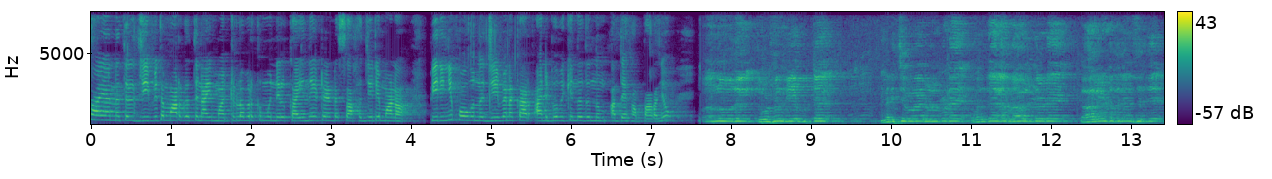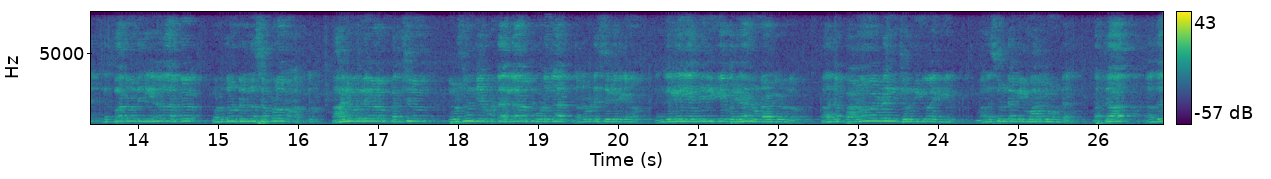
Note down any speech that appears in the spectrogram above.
സായാഹ്നത്തിൽ ജീവിതമാർഗത്തിനായി മറ്റുള്ളവർക്ക് മുന്നിൽ കൈനീട്ടേണ്ട സാഹചര്യമാണ് പിരിഞ്ഞു പോകുന്ന ജീവനക്കാർ അനുഭവിക്കുന്നതെന്നും അദ്ദേഹം പറഞ്ഞു. ചെയ്യപ്പെട്ട് മരിച്ചുപോയവരുൾപ്പെടെ മുൻകാല പ്രാബല്യത്തോടെ കാലഘട്ടത്തിനനുസരിച്ച് ഡിപ്പാർട്ട്മെന്റ് ജീവനക്കാർക്ക് കൊടുത്തുകൊണ്ടിരുന്ന ശമ്പളവും ആനുകൂല്യങ്ങളും പെൻഷനും ചൂഷണം ചെയ്യപ്പെട്ട എല്ലാവർക്കും കൊടുക്കാൻ നടപടി സ്വീകരിക്കണം. എങ്കിലേ അനീതിക്ക് പരിഹാരം ഉണ്ടാവുകയുള്ളൂ. അതിന് പണം എവിടെയെന്ന് ചോദിക്കുമായിരിക്കും. മനസ്സുണ്ടെങ്കിൽ മാർഗമുണ്ട്. പറ്റാ അത്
